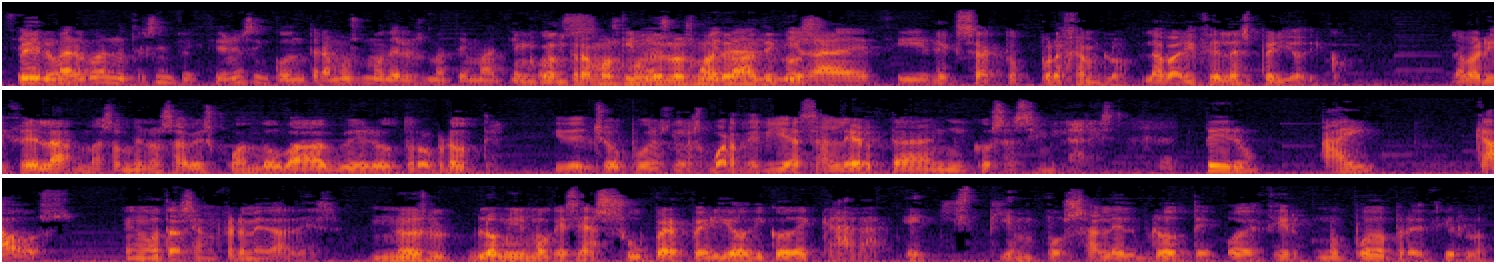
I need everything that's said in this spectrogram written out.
Sin Pero- embargo, en otras infecciones encontramos modelos matemáticos. Encontramos que modelos matemáticos. llegar a decir... Exacto. Por ejemplo, la varicela es periódico. La varicela, más o menos sabes cuándo va a haber otro brote. Y de hecho, pues las guarderías alertan y cosas similares. Pero hay caos. en otras enfermedades. No es lo mismo que sea súper periódico de cada X tiempo sale el brote o decir no puedo predecirlo.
